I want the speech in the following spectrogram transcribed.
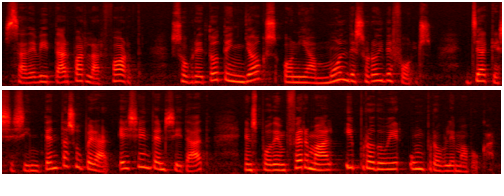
S'ha d'evitar parlar fort, sobretot en llocs on hi ha molt de soroll de fons, ja que si s'intenta superar aquesta intensitat ens podem fer mal i produir un problema vocal.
